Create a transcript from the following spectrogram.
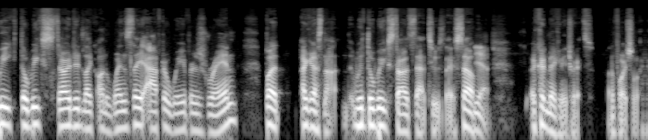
week the week started like on Wednesday after waivers ran, but I guess not. With the week starts that Tuesday, so Yeah. I couldn't make any trades, unfortunately.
